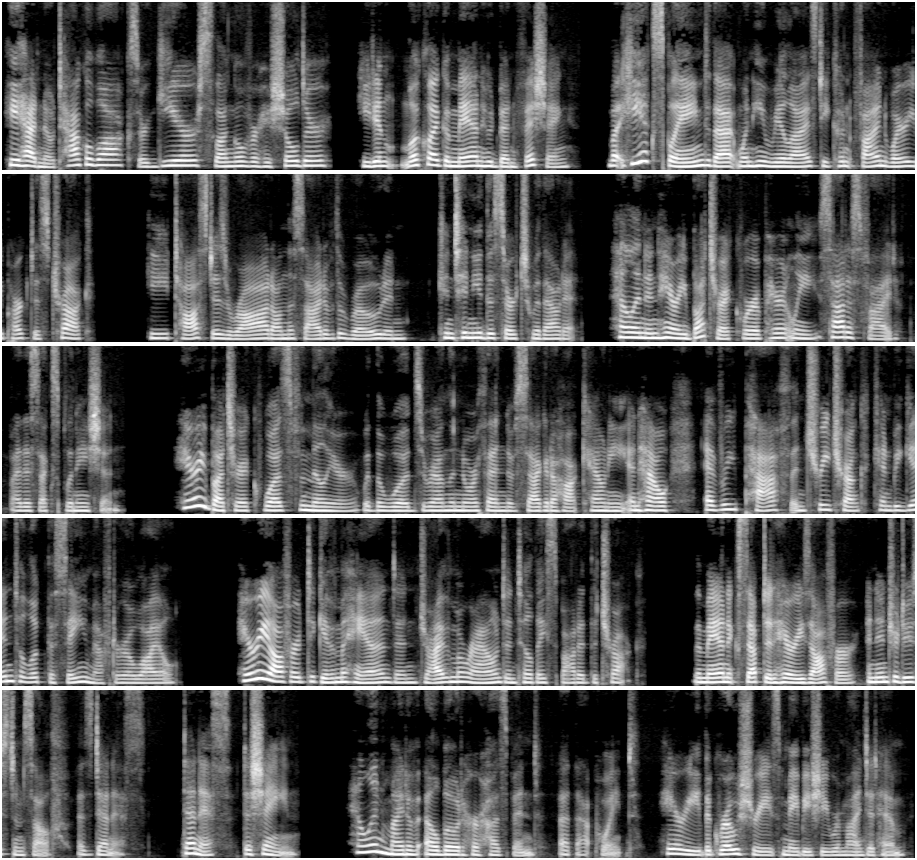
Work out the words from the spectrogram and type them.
He had no tackle box or gear slung over his shoulder. He didn't look like a man who'd been fishing. But he explained that when he realized he couldn't find where he parked his truck, he tossed his rod on the side of the road and continued the search without it. Helen and Harry Buttrick were apparently satisfied by this explanation. Harry Buttrick was familiar with the woods around the north end of Sagadahoc County and how every path and tree trunk can begin to look the same after a while. Harry offered to give him a hand and drive him around until they spotted the truck. The man accepted Harry's offer and introduced himself as Dennis. Dennis Dechaine. Helen might have elbowed her husband at that point. Harry, the groceries, maybe she reminded him.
